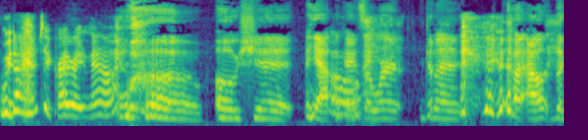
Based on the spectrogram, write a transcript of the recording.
We don't have to cry right now. whoa oh shit yeah okay Oh. so we're gonna cut out the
